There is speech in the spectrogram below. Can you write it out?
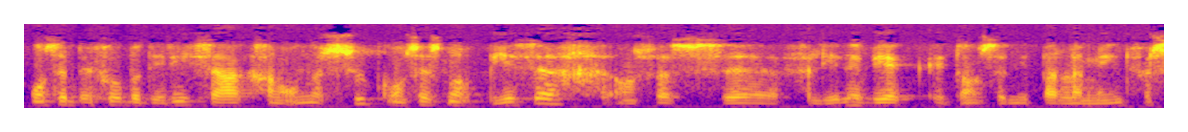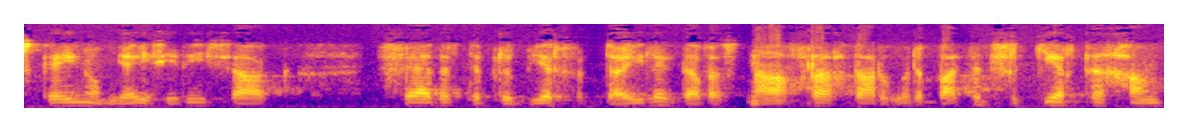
Ons het byvoorbeeld hierdie saak gaan ondersoek. Ons is nog besig. Ons was uh, verlede week het ons in die parlement verskyn om juis hierdie saak verder te probeer verduidelik. Daar was navraag daaroor wat het verkeerd gegaan.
